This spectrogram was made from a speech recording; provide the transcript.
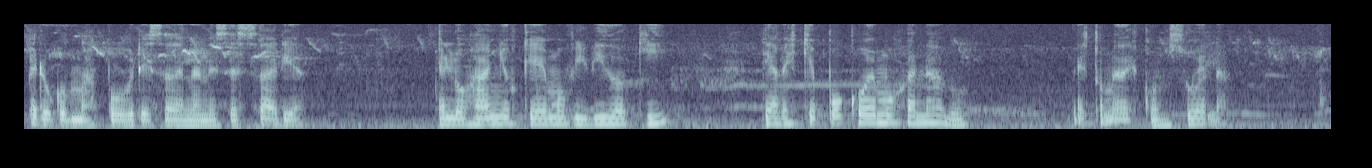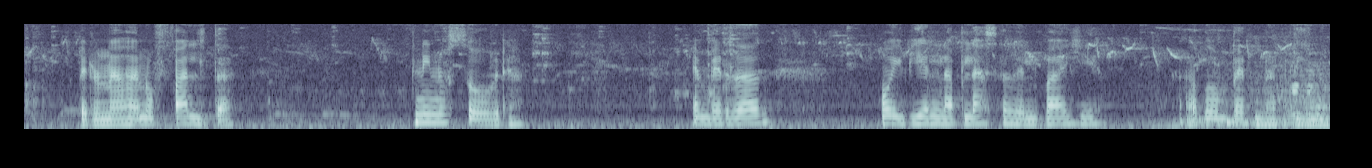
pero con más pobreza de la necesaria. En los años que hemos vivido aquí, ya ves que poco hemos ganado. Esto me desconsuela. Pero nada nos falta, ni nos sobra. En verdad, hoy vi en la plaza del Valle a don Bernardino.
